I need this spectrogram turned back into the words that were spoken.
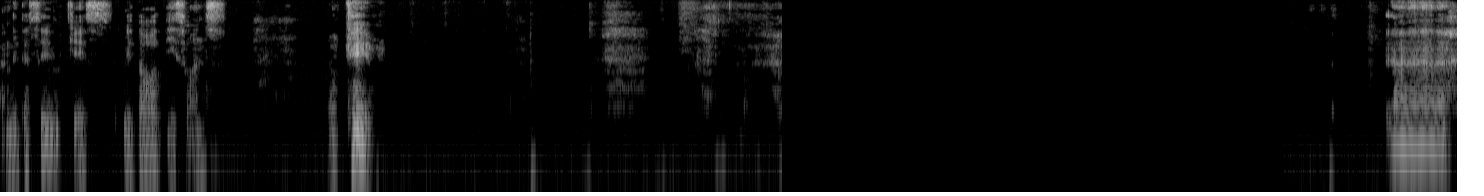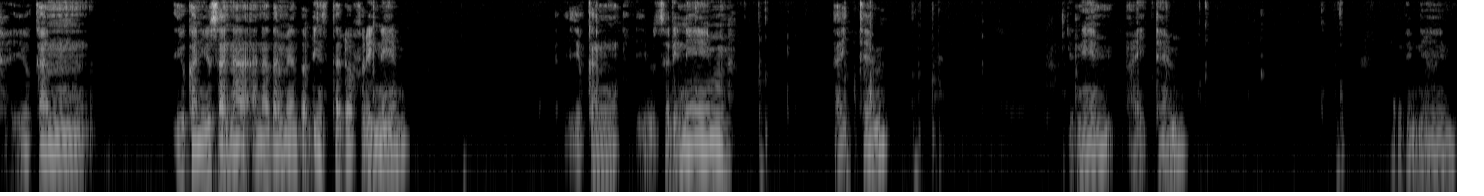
and in the same case with all these ones. Okay uh, you can you can use an, another method. Instead of rename you can use rename item rename item rename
